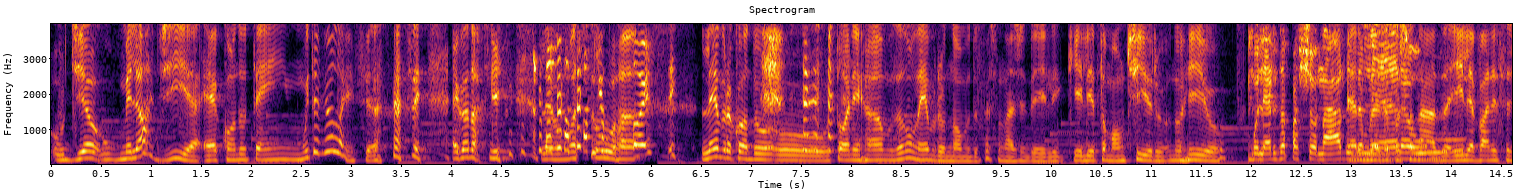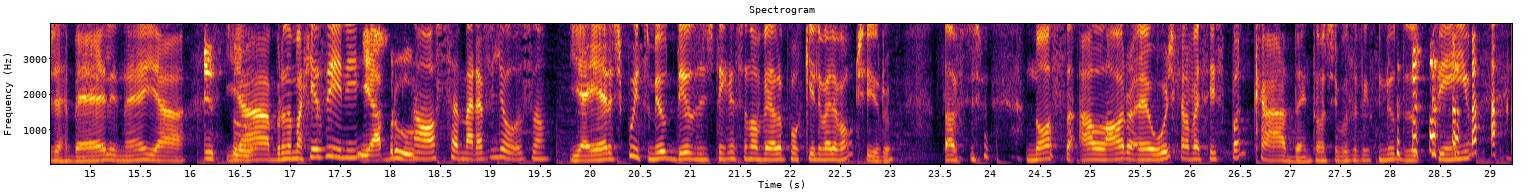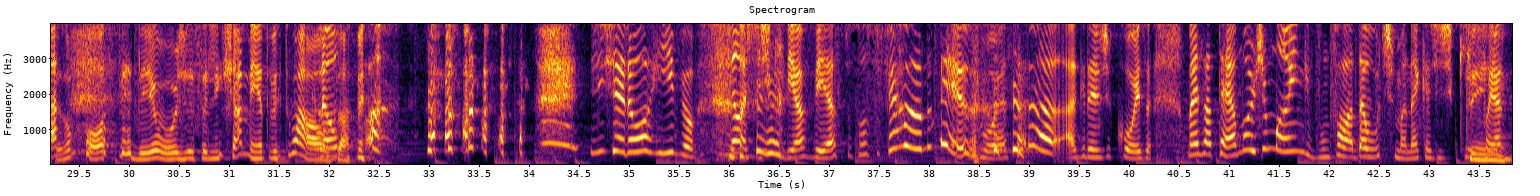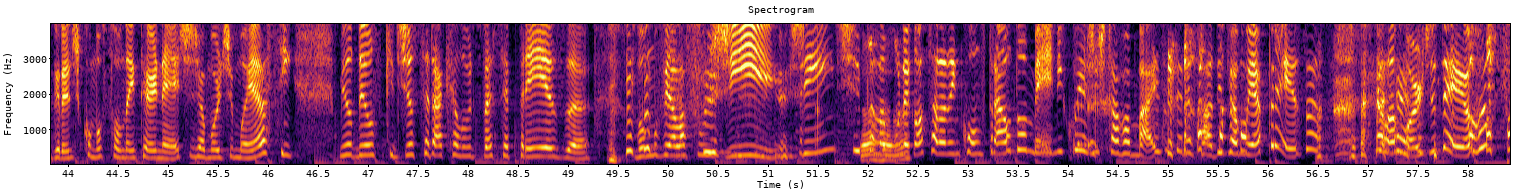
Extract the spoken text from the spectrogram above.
o dia, o melhor dia é quando tem muita violência. Assim, é quando alguém leva uma surra. Lembra quando o Tony Ramos, eu não lembro o nome do personagem dele, que ele ia tomar um tiro no Rio? Mulheres Apaixonadas. Era Mulheres Apaixonadas. o- Ele, a Vanessa Gerbelli, né? E a, Isso. e a Bruna Marquezine. E a Bru. Nossa, maravilhoso. E aí era tipo isso, meu Deus, a gente tem que assistir novela porque ele vai levar um tiro. Sabe? Nossa, a Laura, é hoje que ela vai ser espancada. Então, tipo, você fica assim, meu Deus, eu tenho. eu não posso perder hoje esse linchamento virtual, Não. sabe? Gente, era horrível. Não, a gente queria ver as pessoas se ferrando mesmo. Essa era a grande coisa. Mas até Amor de Mãe, vamos falar da última, né? Que a gente que Sim. foi a grande comoção da internet de Amor de Mãe. Era assim: meu Deus, que dia será que a Lourdes vai ser presa? Vamos ver ela fugir. Gente, pelo Aham. amor, o negócio era encontrar o Domênico e a gente tava mais interessado em ver a mulher presa. Pelo amor de Deus.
